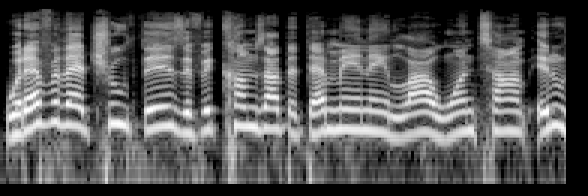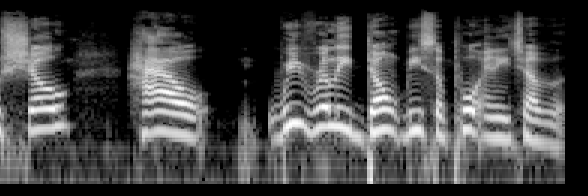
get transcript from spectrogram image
whatever that truth is, if it comes out that that man ain't lie one time, it'll show how we really don't be supporting each other.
